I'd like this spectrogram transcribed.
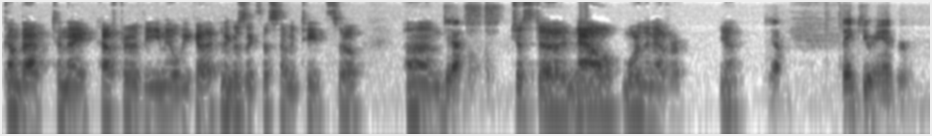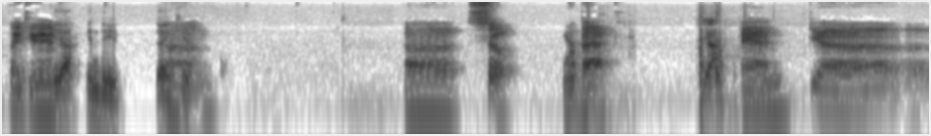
come back tonight after the email we got. I think it was like the 17th. So um, Yeah. just uh, now more than ever. Yeah. Yeah. Thank you, Andrew. Thank you, Andrew. Yeah, indeed. Thank you. Um, uh, so we're back, Yeah. and uh,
